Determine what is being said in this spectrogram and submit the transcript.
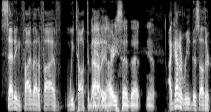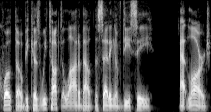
Setting five out of five. We talked about yeah, it. I already said that. Yeah, I got to read this other quote though because we talked a lot about the setting of DC at large.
